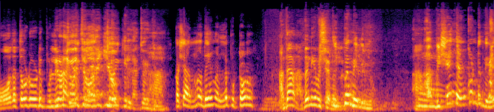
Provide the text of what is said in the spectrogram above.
ബോധത്തോടു കൂടി പുള്ളിയോട് അങ്ങനെ ചോദിക്കൂ. ചോദിക്കില്ല ചോദിക്കില്ല. പക്ഷെ അന്ന് അദ്ദേഹം നല്ല പുട്ടോണോ. അതാണ് അതെനിക്ക് വിഷയം ഇപ്പൊ മെലിഞ്ഞു. വിഷയം ഞങ്ങൾക്കുണ്ട് നിന്നെ.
